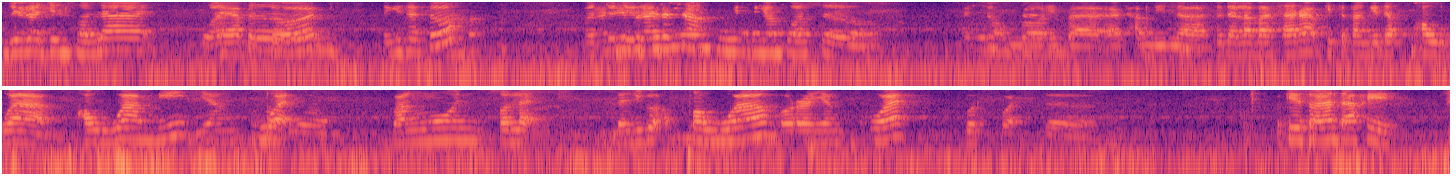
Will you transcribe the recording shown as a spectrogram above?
Dia rajin solat, puasa. Ya, betul. Lagi satu? Tu dia rajin sangat dengan puasa. Masya Allah, hebat. Alhamdulillah. So dalam bahasa Arab kita panggil dia qawwam. Qawwam ni yang kuat bangun solat. Dan juga sawam, orang yang kuat berpuasa. Okey, soalan terakhir.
